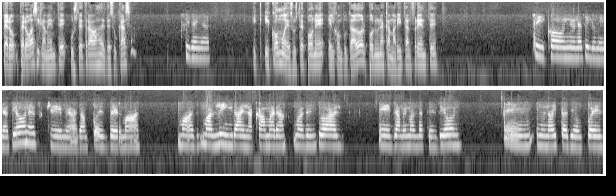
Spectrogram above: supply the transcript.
pero, pero básicamente, ¿usted trabaja desde su casa? Sí, señor. ¿Y, ¿Y cómo es? ¿Usted pone el computador, pone una camarita al frente? Sí, con unas iluminaciones que me hagan pues ver más, más, más linda en la cámara, más sensual, eh, llame más la atención. En, en una habitación pues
